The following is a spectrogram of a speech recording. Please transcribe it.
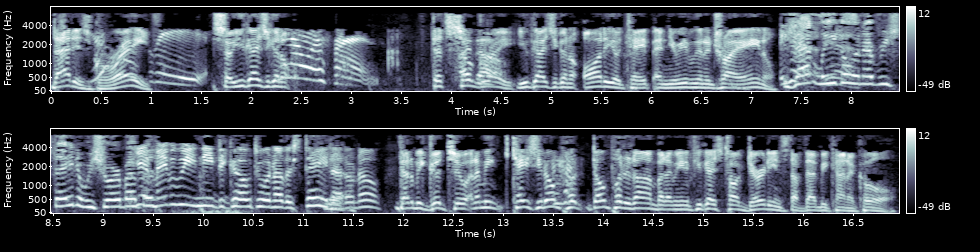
That is great. Sweet. So you guys are You going know to... we're friends. That's so great. You guys are going to audio tape, and you're even going to try anal. Is that legal in every state? Are we sure about Yeah, this? maybe we need to go to another state. I don't know. That'll be good, too. And, I mean, Casey, don't put don't put it on, but, I mean, if you guys talk dirty and stuff, that'd be kind of cool.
